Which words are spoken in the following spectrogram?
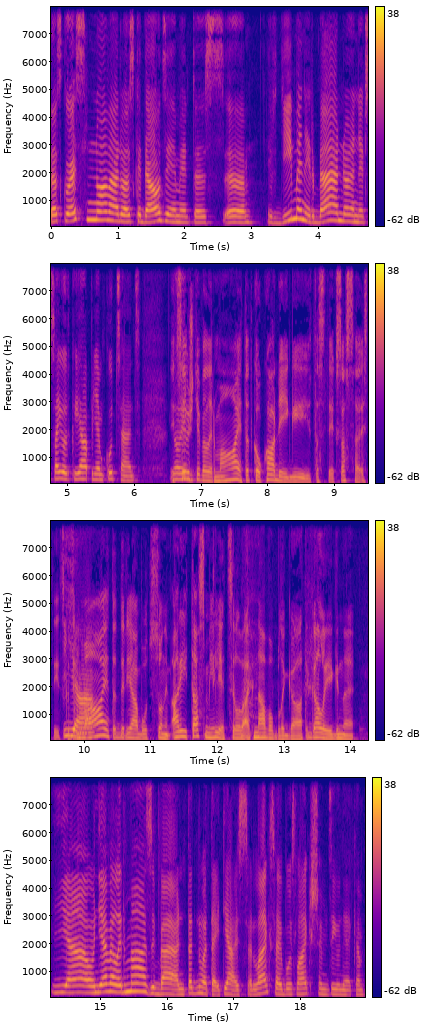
tas, ko es novēroju, ka daudziem ir tas. Uh, Ir ģimene, ir bērni, un ir sajūta, ka jāpaņem kucēns. Ir nu, sevišķi, ja vēl ir māja, tad kaut kādīgi tas tiek sasaistīts. Kad jā. ir māja, tad ir jābūt sunim. Arī tas, mīļie cilvēki, nav obligāti, galīgi nē. Jā, un ja vēl ir mazi bērni, tad noteikti jāizsver laiks, vai būs laiks šim dzīvniekam.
